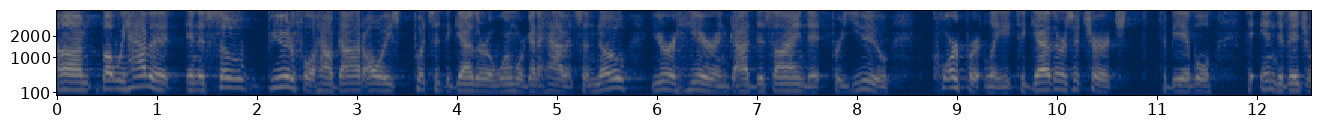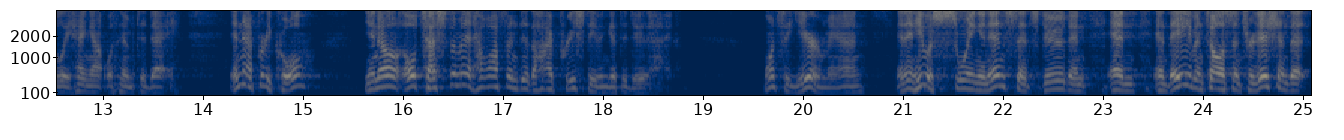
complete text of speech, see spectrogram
Um, but we have it, and it's so beautiful how God always puts it together of when we're going to have it. So know you're here, and God designed it for you corporately, together as a church, to be able to individually hang out with Him today. Isn't that pretty cool? You know, Old Testament, how often did the high priest even get to do that? Once a year, man. And then he was swinging incense, dude. And, and, and they even tell us in tradition that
